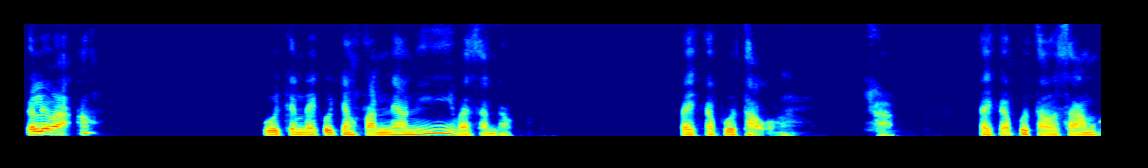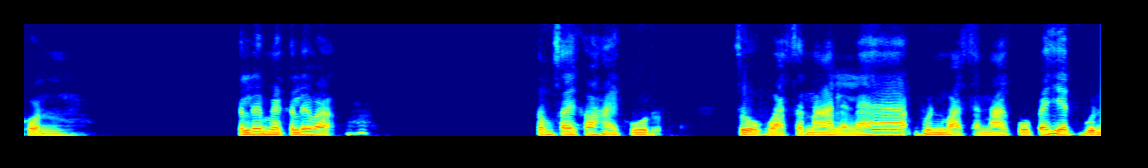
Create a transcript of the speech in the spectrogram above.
ก็เลยว่าเอ้ากูจังได้กูจังฝันแนวนี้ว่าสันดอก ไปกับผู้เฒ่า ครับ ไปกับผู้เฒ่าสามคน ก็เลยแม่ก็เลยว่าสงสัยเขาใหายกูสูกวาสนาแล้วละบุญวาสนากูไปเฮ็ดบุญ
